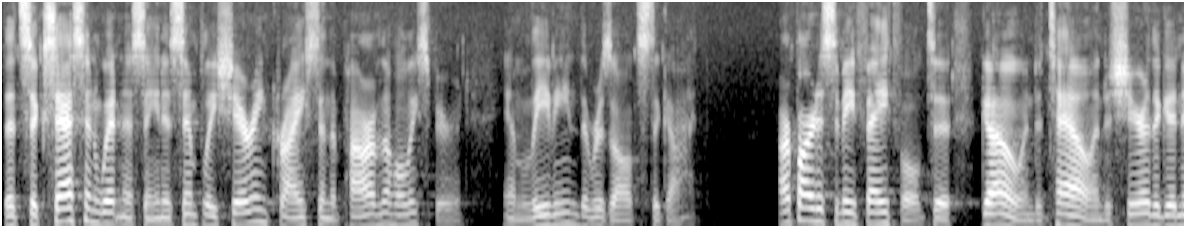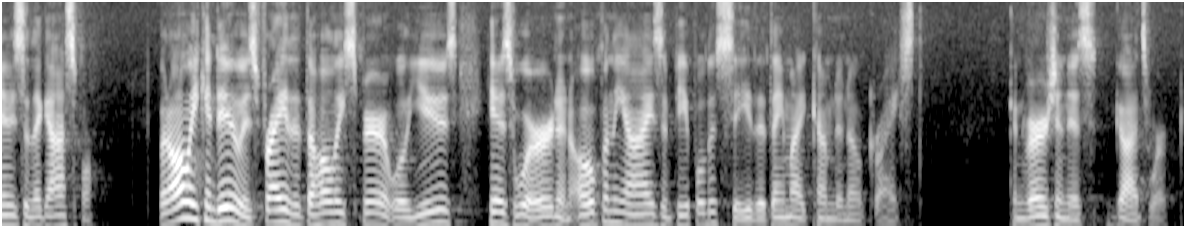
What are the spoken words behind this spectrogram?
that success in witnessing is simply sharing Christ in the power of the Holy Spirit and leaving the results to God. Our part is to be faithful, to go and to tell and to share the good news of the gospel. But all we can do is pray that the Holy Spirit will use His Word and open the eyes of people to see that they might come to know Christ. Conversion is God's work.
